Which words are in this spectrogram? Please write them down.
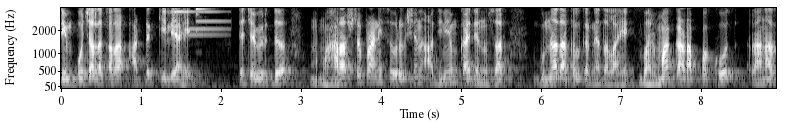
टेम्पो चालकाला अटक केली आहे. त्याच्याविरुद्ध महाराष्ट्र प्राणी संरक्षण अधिनियम कायद्यानुसार गुन्हा दाखल करण्यात आला आहे. भरमा काडाप्पा खोत राहणार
